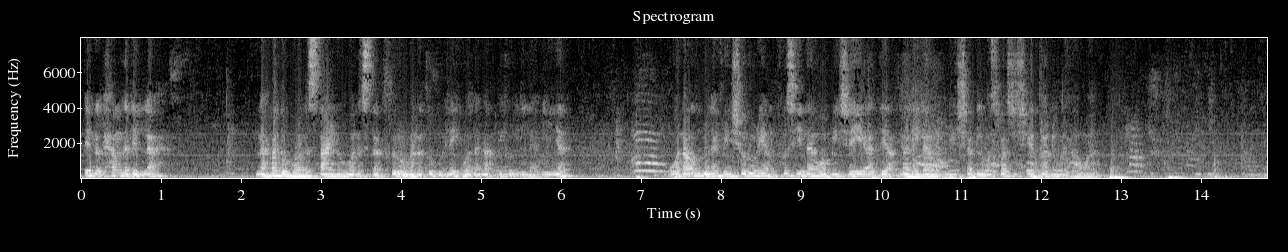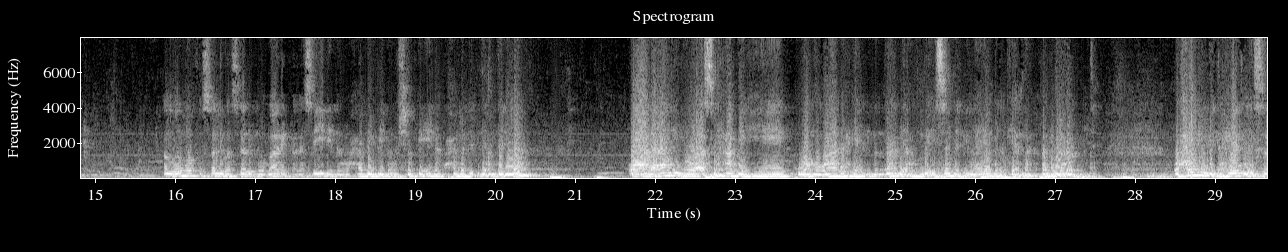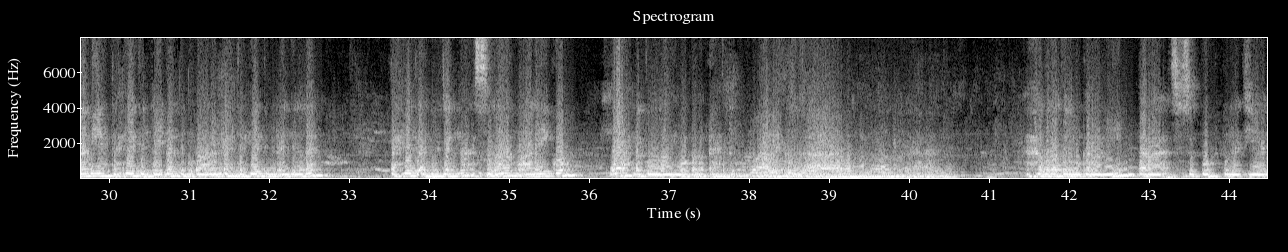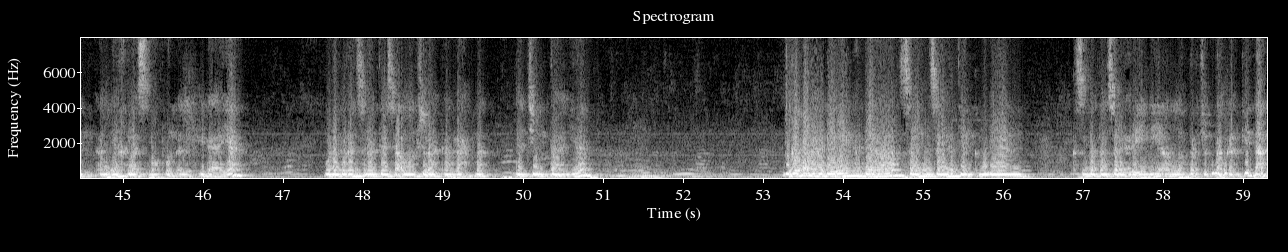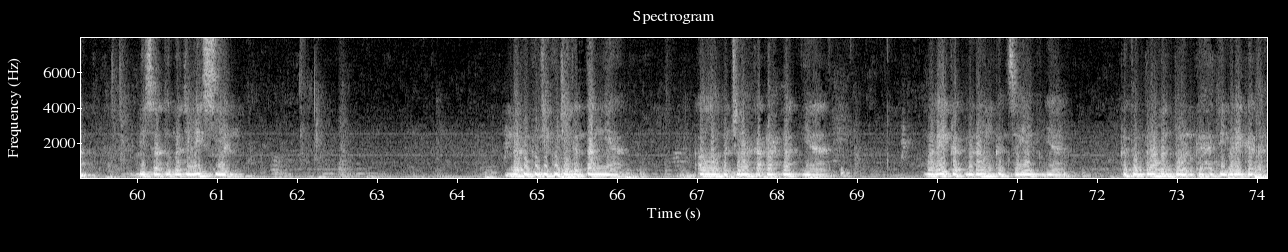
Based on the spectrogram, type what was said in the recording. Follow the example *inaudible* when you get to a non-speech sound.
إن الحمد لله نحمده ونستعينه ونستغفره ونتوب إليه ولا نعبد إلا إياه. ونعوذ بالله من شرور أنفسنا ومن سيئات أعمالنا ومن شر الوسواس الشيطان والهوى. اللهم صل وسلم وبارك على سيدنا وحبيبنا وشفيعنا محمد بن عبد الله وعلى آله وأصحابه وموالاه يعني من تبعهم بإحسان إلى يوم القيامة أما بعد أحييكم بتحيات الإسلامية تحيات الطيبات المباركة تحيات من عند الله تحيات أهل الجنة السلام عليكم ورحمة الله وبركاته وعليكم السلام Hadratul Mukarramin, para sesepuh pengajian Al-Ikhlas maupun Al-Hidayah Mudah-mudahan senantiasa Allah curahkan rahmat dan cintanya Juga para hadirin hadirat salihat-salihat yang kemudian kesempatan sore hari ini Allah perjumpakan kita di satu majelis yang Nabi puji-puji tentangnya. Allah mencurahkan rahmatnya Malaikat menaungkan sayapnya Ketentraman turun ke hati mereka dan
